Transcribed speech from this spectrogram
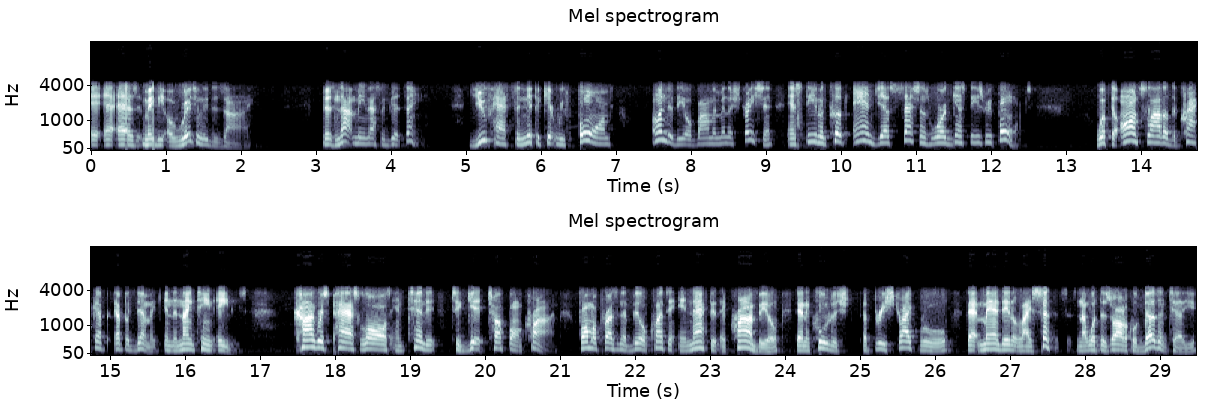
as maybe originally designed, does not mean that's a good thing. You've had significant reforms under the Obama administration, and Stephen Cook and Jeff Sessions were against these reforms. With the onslaught of the crack ep- epidemic in the 1980s, Congress passed laws intended to get tough on crime. Former President Bill Clinton enacted a crime bill that included a, three strike rule that mandated life sentences. Now, what this article doesn't tell you,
